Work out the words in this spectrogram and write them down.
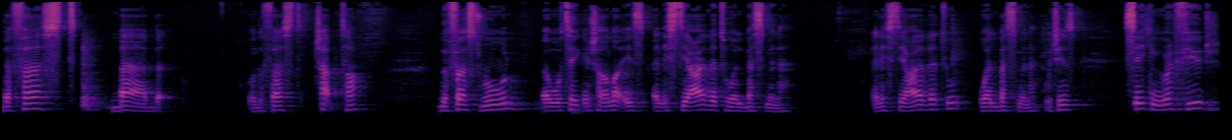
the first bab or the first chapter, the first rule that we'll take inshallah is al-isti'adhatu wal-basmala. Al-isti'adhatu wal-basmala, which is seeking refuge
